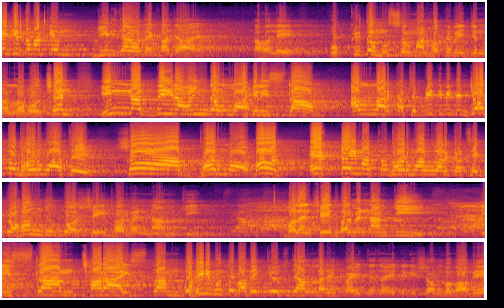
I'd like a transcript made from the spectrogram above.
এই যে তোমাকে গির্জাও দেখা যায়। তাহলে প্রকৃত মুসলমান হতে হবে, এই জন্য আল্লাহ বলছেন ইন্নাদ্দিন ইসলাম। আল্লাহর কাছে পৃথিবীতে যত ধর্ম আছে, সব ধর্ম বাদ, একটাই মাত্র ধর্ম আল্লাহর কাছে গ্রহণযোগ্য, সেই ধর্মের নাম কি? বলেন, সেই ধর্মের নাম কি? ইসলাম ছাড়া, ইসলাম বহির্ভূত ভাবে কেউ যদি আল্লাহরে পাইতে যায়, এটা কি সম্ভব হবে?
